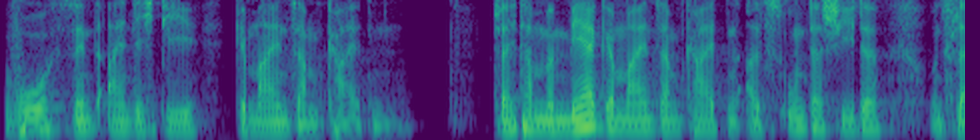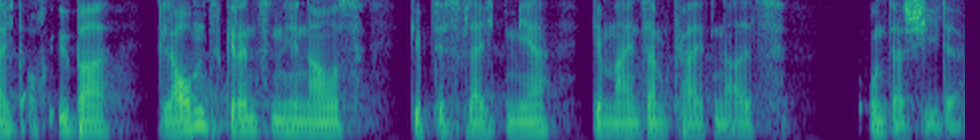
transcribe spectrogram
wo sind eigentlich die Gemeinsamkeiten? Vielleicht haben wir mehr Gemeinsamkeiten als Unterschiede und vielleicht auch über Glaubensgrenzen hinaus gibt es vielleicht mehr Gemeinsamkeiten als Unterschiede.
